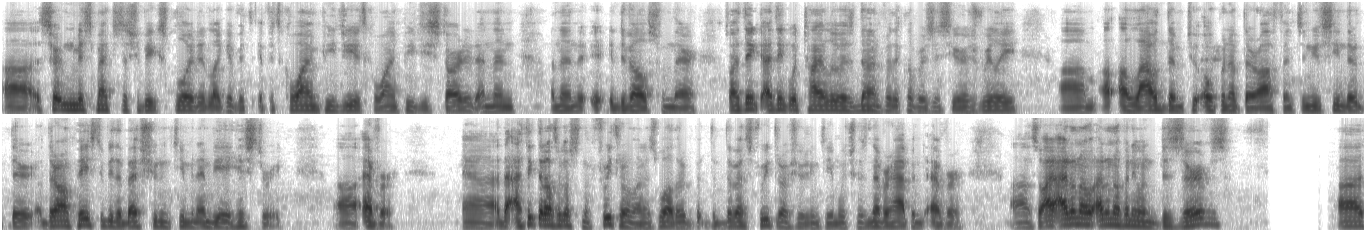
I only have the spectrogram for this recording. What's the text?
uh, certain mismatches that should be exploited. Like if it's if it's Kawhi and PG, it's Kawhi and PG started, and then and then it, it develops from there. So I think I think what Ty Lue has done for the Clippers this year has really um, allowed them to open up their offense. And you've seen they're they're they're on pace to be the best shooting team in NBA history uh, ever. Uh, I think that also goes from the free throw line as well. They're the, best free throw shooting team, which has never happened ever. Uh, so I, I, don't know. I don't know if anyone deserves uh,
